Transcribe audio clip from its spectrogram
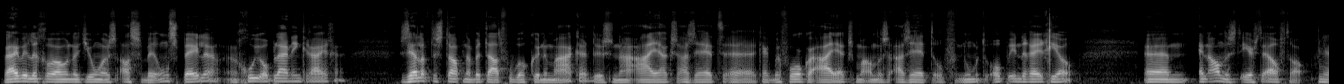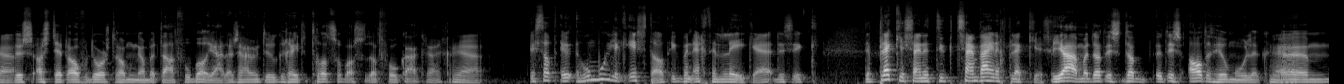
Wij willen gewoon dat jongens, als ze bij ons spelen, een goede opleiding krijgen. Zelf de stap naar betaald voetbal kunnen maken. Dus naar Ajax, AZ. eh, kijk, bij voorkeur Ajax, maar anders AZ of noem het op in de regio. Ehm, en anders het eerste elftal. ja. Dus als je het hebt over doorstroming naar betaald voetbal, ja, daar zijn we natuurlijk rete trots op als ze dat voor elkaar krijgen. Ja. Is dat, eh, hoe moeilijk is dat? Ik ben echt een leek, hè? Dus ik... De plekjes zijn natuurlijk... Het zijn weinig plekjes. Ja, maar dat is, dat, het is altijd heel moeilijk. Ja. Ehm,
